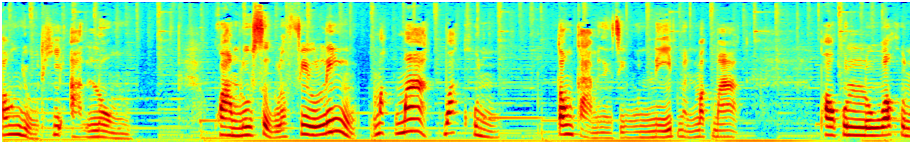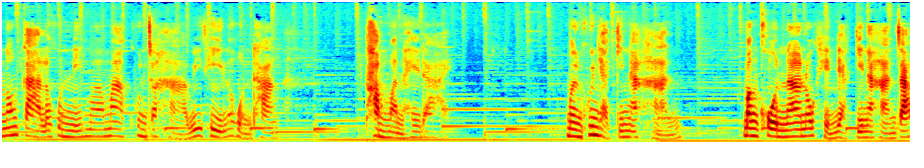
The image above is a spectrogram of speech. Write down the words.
ต้องอยู่ที่อารมณ์ ความรู้สึกและฟีลลิ่งมาก ๆ ว่าคุณต้องการมันจริงๆคุณนิดมันมาก ๆ พอคุณรู้ว่าคุณต้องการแล้วคุณนิดมากๆ คุณจะหาวิธีและหนทางทำมันให้ได้ เหมือนคุณอยากกินอาหาร บางคนนะนกเห็นอยากกินอาหารเจ้า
